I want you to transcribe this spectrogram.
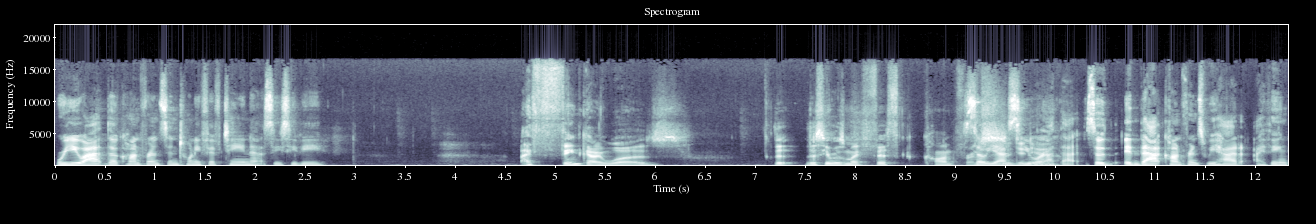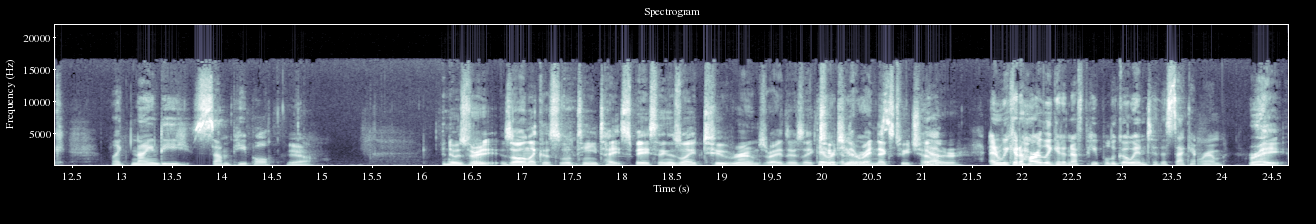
Were you at the conference in 2015 at CCV? I think I was. Th- this year was my fifth conference. So, yes, you were Virginia. at that. So, in that conference, we had, I think, like 90 some people. Yeah. And it was very, it was all in like this little teeny tight space. I think there's only two rooms, right? There's like There two, two and they're right next to each Yep. other. And we could hardly get enough people to go into the second room. Right.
